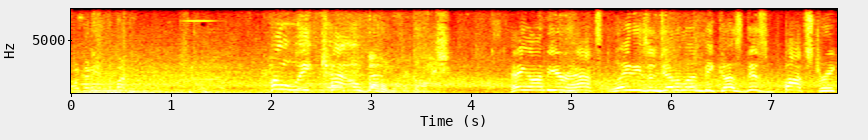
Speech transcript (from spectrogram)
Oh, gotta hit the button. Holy cow! Oh my gosh. Hang on to your hats, ladies and gentlemen, because this bot streak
